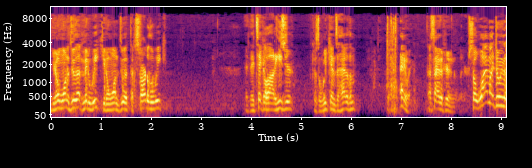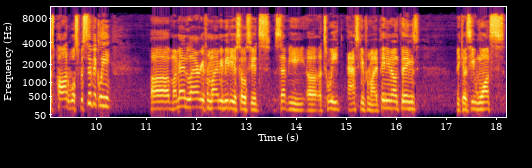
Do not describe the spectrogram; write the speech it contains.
you don't want to do that midweek. You don't want to do it at the start of the week. They take it a lot easier because the weekend's ahead of them. Anyway, that's neither here nor there. So why am I doing this pod? Well, specifically, uh, my man Larry from Miami Media Associates sent me uh, a tweet asking for my opinion on things because he wants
